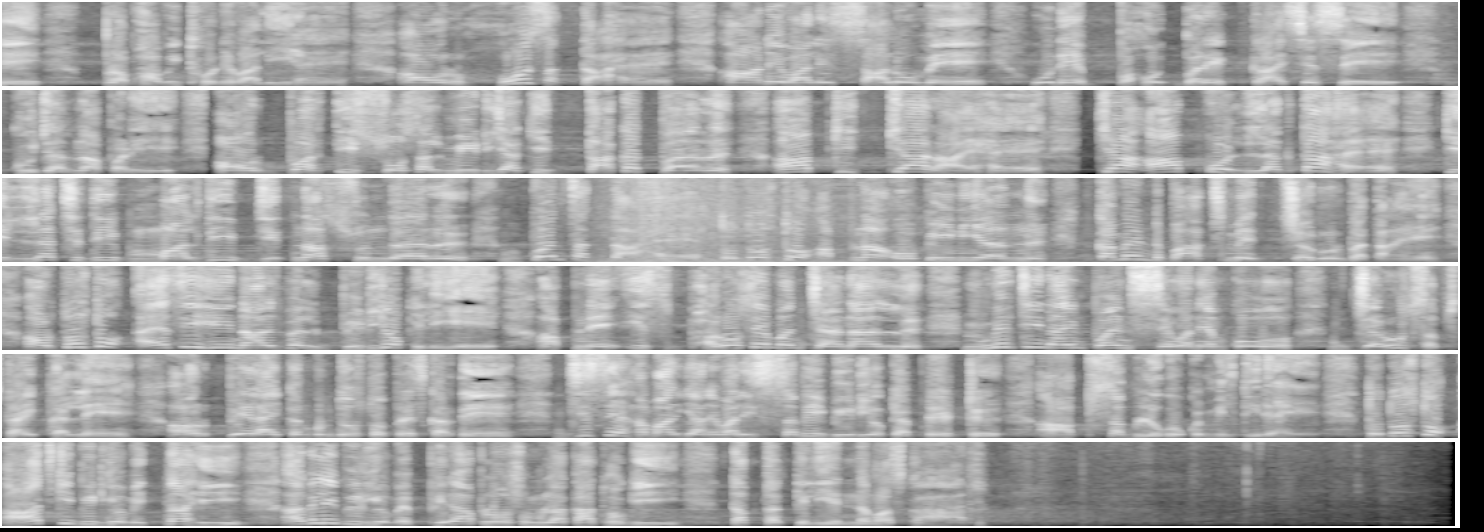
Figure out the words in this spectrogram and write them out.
प्रभावित होने वाली है और हो सकता है आने वाले सालों में उन्हें बहुत बड़े क्राइसिस से गुजरना पड़े और बढ़ती सोशल मीडिया की ताकत पर आपकी क्या राय है? क्या आपको लगता है कि लक्षद्वीप मालदीव जितना सुंदर बन सकता है? तो दोस्तों, अपना ओपिनियन कमेंट बॉक्स में ज़रूर बताएँ। और दोस्तों, ऐसी ही नॉलेजेबल वीडियो के लिए अपने इस भरोसेमंद चैनल मिर्ची 9.7 एम को ज़रूर सब्सक्राइब कर लें। और बेल आइकन को दोस्तों प्रेस कर दें, जिससे हमारी आने वाली सभी वीडियो के अपडेट आप सब लोगों को मिलती रहे। तो दोस्तों, आज की वीडियो में इतना ही। अगली वीडियो में फिर आप लोगों से मुलाकात होगी। तब तक के लिए नमस्कार।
